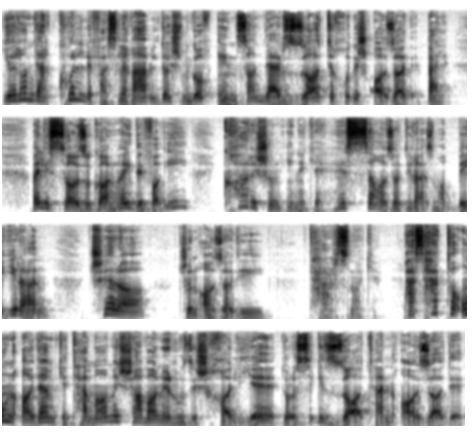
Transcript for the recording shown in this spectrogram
یالام در کل فصل قبل داشت می‌گفت انسان در ذات خودش آزاده. بله. ولی سازوکارهای دفاعی کارشون اینه که حس آزادی رو از ما بگیرن. چرا؟ چون آزادی ترسناکه. پس حتی اون آدم که تمام شبانه روزش خالیه درسته که ذاتا آزاده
